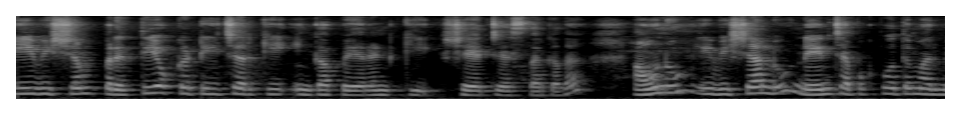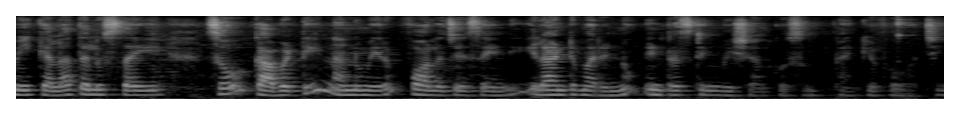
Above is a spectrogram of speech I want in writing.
ఈ విషయం ప్రతి ఒక్క టీచర్కి ఇంకా పేరెంట్కి షేర్ చేస్తారు కదా? అవును ఈ విషయాలు నేను చెప్పకపోతే మరి మీకు ఎలా తెలుస్తాయి? సో కాబట్టి నన్ను మీరు ఫాలో చేసేయండి. ఇలాంటి మరెన్నో ఇంట్రెస్టింగ్ విషయాల కోసం. Thank you for watching.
